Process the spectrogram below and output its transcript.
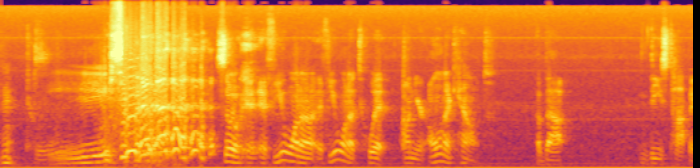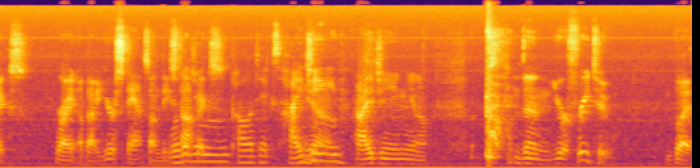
Tweet. So if you wanna if you wanna twit on your own account about these topics, right? About your stance on these Religion, topics, politics, yeah, hygiene. hygiene, you know, then you're free to. But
